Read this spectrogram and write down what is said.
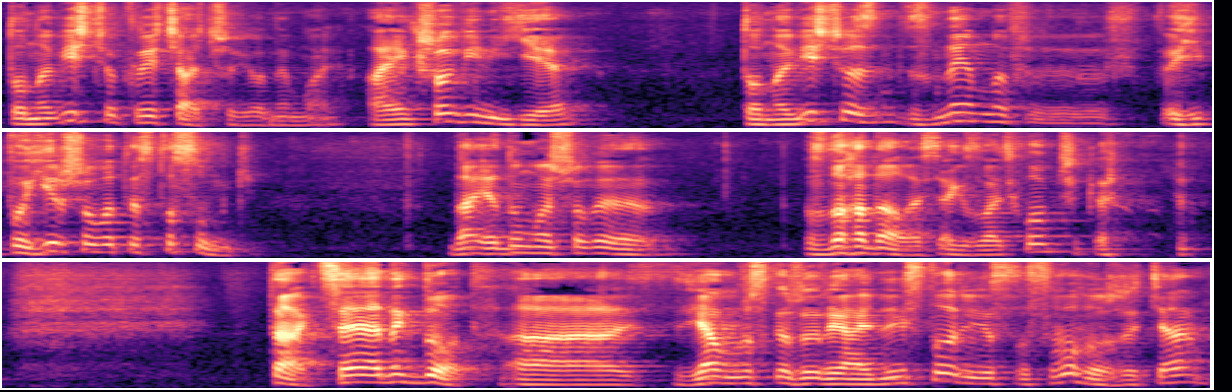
то навіщо кричать, що його немає? А якщо він є, то навіщо з, ним е, погіршувати стосунки? Да, я думаю, що ви здогадалися, як звати хлопчика. Так, це анекдот. Я вам розкажу реальну історію свого життя.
